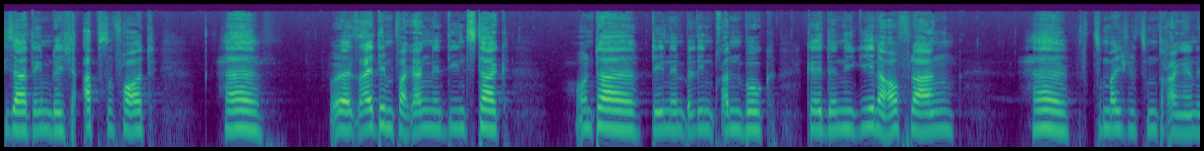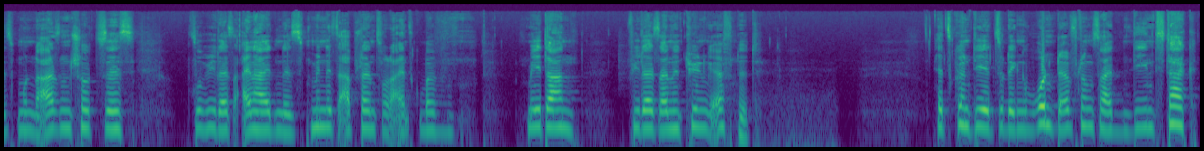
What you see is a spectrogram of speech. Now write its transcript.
Dieser hat nämlich ab sofort äh, oder seit dem vergangenen Dienstag unter den in Berlin-Brandenburg geltenden Hygieneauflagen zum Beispiel zum Tragen eines Mund-Nasenschutzes sowie das Einhalten des Mindestabstands von 1,5 Metern wieder seine Türen geöffnet. Jetzt könnt ihr zu den gewohnten Öffnungszeiten Dienstag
